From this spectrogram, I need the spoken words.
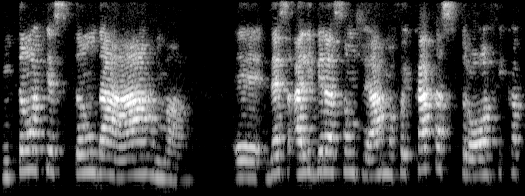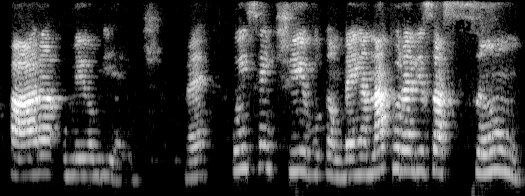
Então, a questão da arma, é, dessa, a liberação de arma foi catastrófica para o meio ambiente. Né? O incentivo também, a naturalização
